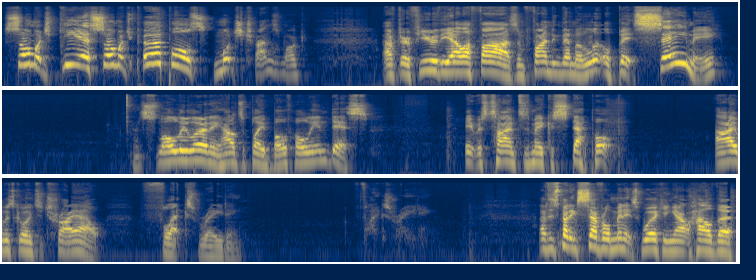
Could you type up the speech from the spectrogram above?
So much gear, so much purples, much transmog. After a few of the LFRs and finding them a little bit samey, and slowly learning how to play both Holy and Disc, it was time to make a step up. I was going to try out Flex Raiding. Flex Raiding. After spending several minutes working out how the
